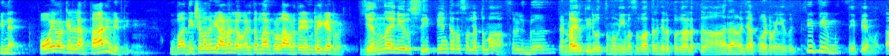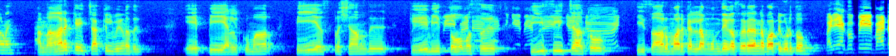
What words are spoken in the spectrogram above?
പിന്നെ പോയവർക്കെല്ലാം സ്ഥാനം കിട്ടി. ഉപാധ്യക്ഷ പദവിയാണല്ലോ വരുത്തന്മാർക്കുള്ള അവിടുത്തെ എൻട്രി കേട്ടർ എന്നാ ഇനി ഒരു സി പി എം കഥ സൊല്ലട്ടുമാ? രണ്ടായിരത്തി ഇരുപത്തൊന്ന് നിയമസഭാ തെരഞ്ഞെടുപ്പ് കാലത്ത് ആരാണ് ചാക്കുമായിട്ട് ഇറങ്ങിയത് C P M. C P M. ആണേ. അന്ന് ആരൊക്കെ ഈ ചാക്കിൽ വീണത്? A P Anilkumar P S Prashanth K V Thomas P C Chacko. ഈ സാറുമാർക്കെല്ലാം മുന്തിയ കസേര തന്നെ പാർട്ടി കൊടുത്തോ? പഴയ കുപ്പി പാട്ട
